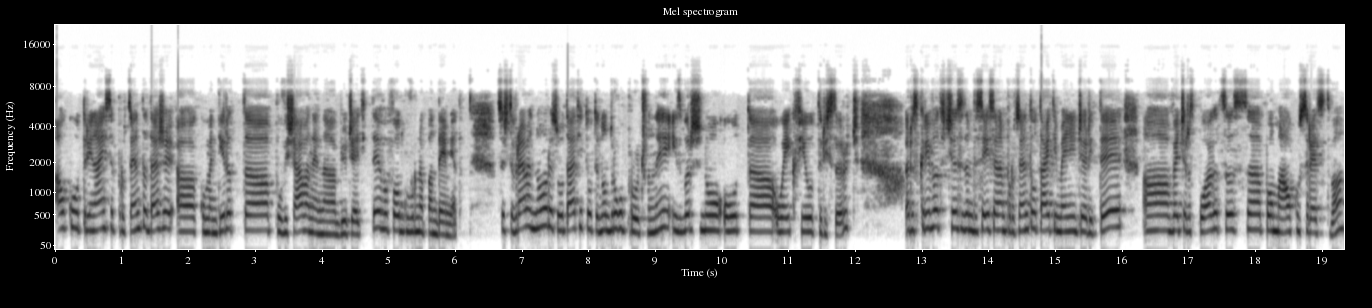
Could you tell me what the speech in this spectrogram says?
а около 13% даже а, коментират а, повишаване на бюджетите в отговор на пандемията. Същевременно резултатите от едно друго проучване, извършено от а, Wakefield Research, разкриват, че 77% от IT менеджерите вече разполагат с а, по-малко средства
